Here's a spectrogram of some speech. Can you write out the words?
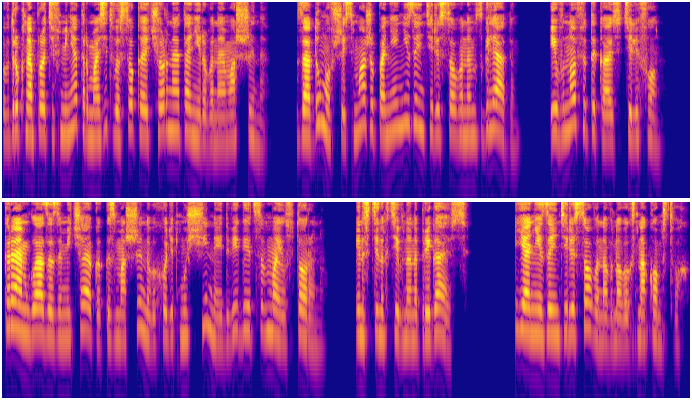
Вдруг напротив меня тормозит высокая черная тонированная машина. Задумавшись, мажу по ней незаинтересованным взглядом и вновь утыкаюсь в телефон. Краем глаза замечаю, как из машины выходит мужчина и двигается в мою сторону. Инстинктивно напрягаюсь. Я не заинтересована в новых знакомствах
